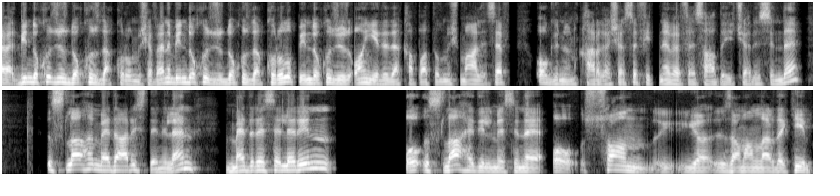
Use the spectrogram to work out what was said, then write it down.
Evet 1909'da kurulmuş efendim. 1909'da kurulup 1917'de kapatılmış maalesef o günün kargaşası, fitne ve fesadı içerisinde. Islahı medaris denilen medreselerin o ıslah edilmesine, o son zamanlardaki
